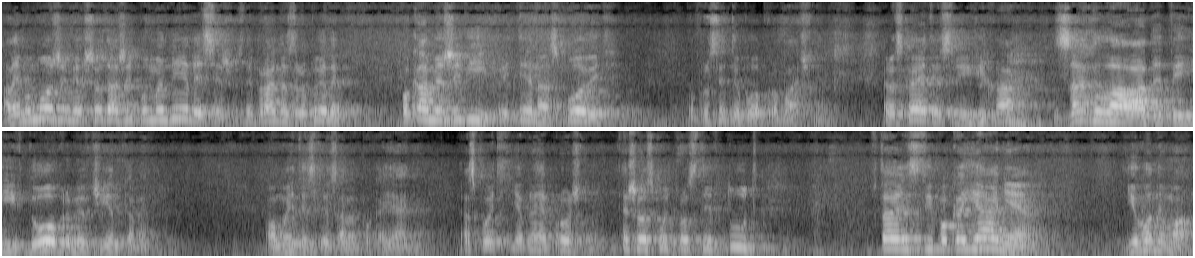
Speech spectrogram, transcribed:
Але ми можемо, якщо навіть помилилися, щось неправильно зробили, поки ми живі, прийти на сповідь, попросити Бога пробачення, розкаяти в своїх гріхах, загладити їх добрими вчинками, омити сльозами покаяння. Господь являє прощення. Те, що Господь простив тут, таїнстві покаяння, його нема.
